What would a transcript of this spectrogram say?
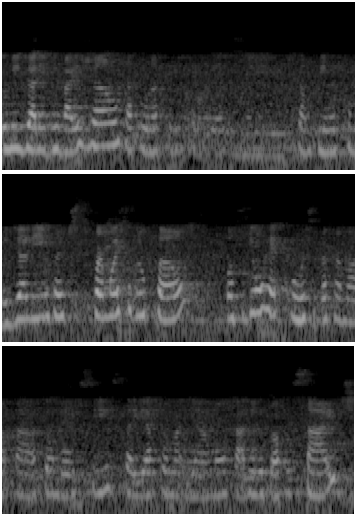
O Mídia Livre Varejão, que atua periferias de Campinas com Mídia Livre. Então a gente formou esse grupão, conseguiu um recurso para ter um bolsista e a, e a montagem do próprio site,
